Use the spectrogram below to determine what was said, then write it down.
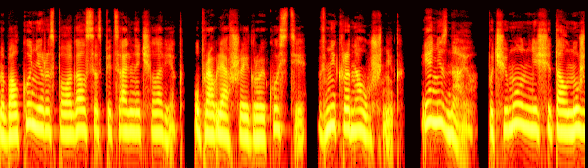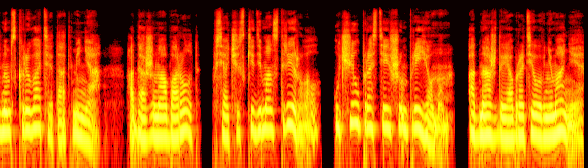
на балконе располагался специальный человек, управлявший игрой кости в микронаушник. Я не знаю, почему он не считал нужным скрывать это от меня, а даже наоборот, всячески демонстрировал, учил простейшим приемам. Однажды я обратила внимание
